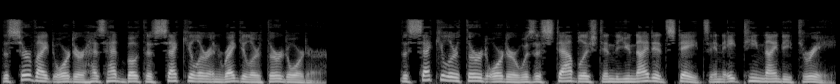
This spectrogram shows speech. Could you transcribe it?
The Servite order has had both a secular and regular third order. The secular Third Order was established in the United States in 1893.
